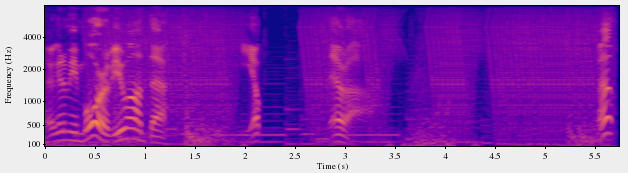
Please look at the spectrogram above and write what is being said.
There are going to be more of you, aren't there? Yep, there are. Well,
